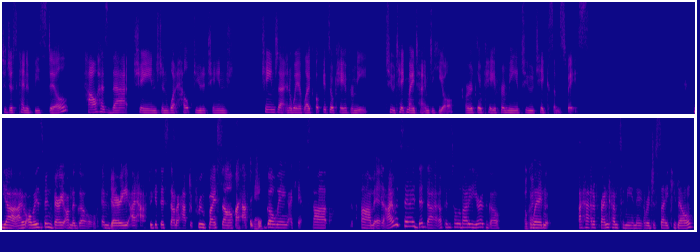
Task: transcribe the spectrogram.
to just kind of be still. How has that changed and what helped you to change change that in a way of like, oh, it's okay for me to take my time to heal or it's okay for me to take some space? Yeah, I've always been very on the go and yeah. very, I have to get this done. I have to prove myself. I have to keep going. I can't stop. Um, and I would say I did that up until about a year ago. Okay. When I had a friend come to me and they were just like, you know,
